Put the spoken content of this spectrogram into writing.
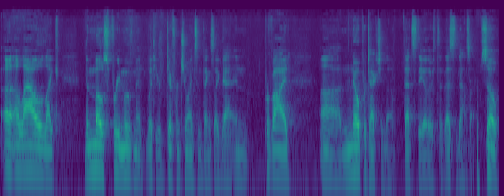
uh, allow like the most free movement with your different joints and things like that, and provide uh, no protection though. That's the other. Th- that's the downside. So,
